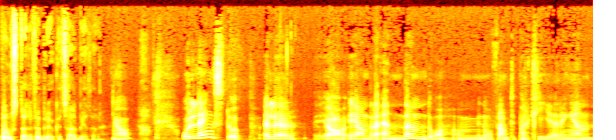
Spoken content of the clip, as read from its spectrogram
bostäder för brukets arbetare. Ja. Och längst upp, eller ja, i andra änden då, om vi når fram till parkeringen.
